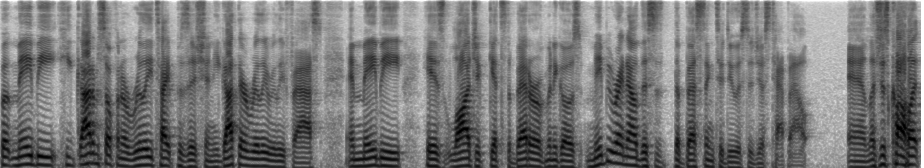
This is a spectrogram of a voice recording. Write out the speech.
but maybe he got himself in a really tight position. He got there really, really fast, and maybe his logic gets the better of him, and he goes, maybe right now this is the best thing to do is to just tap out, and let's just call it.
